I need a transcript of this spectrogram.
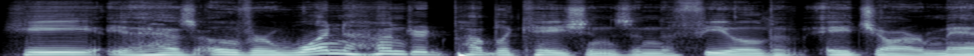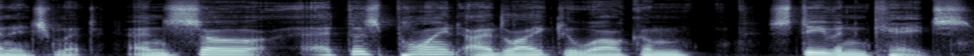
He has over 100 publications in the field of HR management. And so at this point, I'd like to welcome Stephen Cates.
